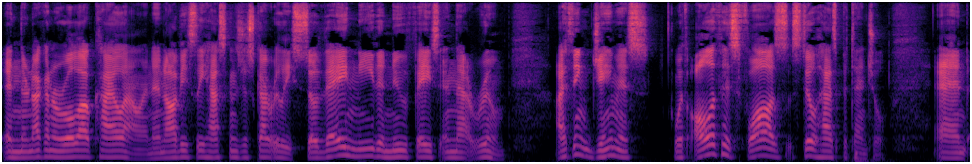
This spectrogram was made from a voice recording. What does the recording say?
and they're not going to roll out Kyle Allen, and obviously Haskins just got released, so they need a new face in that room. I think Jameis, with all of his flaws, still has potential, and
